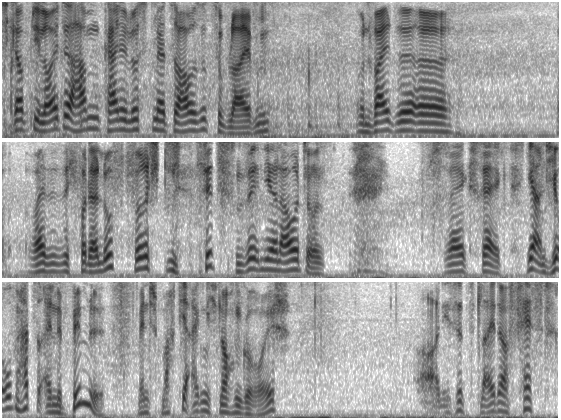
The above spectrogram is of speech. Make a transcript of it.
Ich glaube, die Leute haben keine Lust mehr zu Hause zu bleiben. Und weil sie, äh, weil sie sich vor der Luft fürchten, sitzen sie in ihren Autos. Schräg, schräg. Ja, und hier oben hat es eine Bimmel. Mensch, macht die eigentlich noch ein Geräusch? Oh, die sitzt leider fest.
